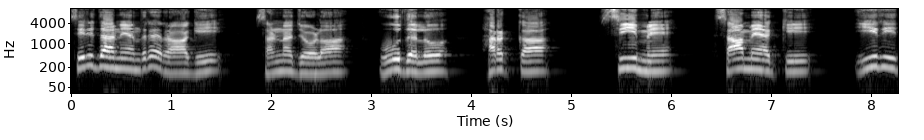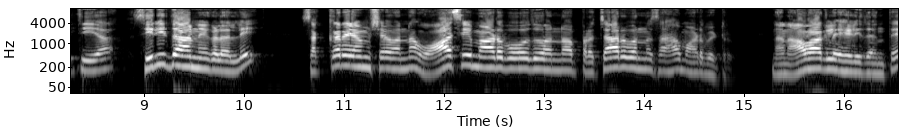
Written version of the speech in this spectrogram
ಸಿರಿಧಾನ್ಯ ಅಂದರೆ ರಾಗಿ ಸಣ್ಣ ಜೋಳ ಊದಲು, ಹರ್ಕ, ಸೀಮೆ, ಸಾಮೆ ಅಕ್ಕಿ ಈ ರೀತಿಯ ಸಿರಿಧಾನ್ಯಗಳಲ್ಲಿ ಸಕ್ಕರೆ ಅಂಶವನ್ನು ವಾಸಿ ಮಾಡಬಹುದು ಅನ್ನೋ ಪ್ರಚಾರವನ್ನು ಸಹ ಮಾಡಿಬಿಟ್ರು. ನಾನು ಆವಾಗಲೇ ಹೇಳಿದಂತೆ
